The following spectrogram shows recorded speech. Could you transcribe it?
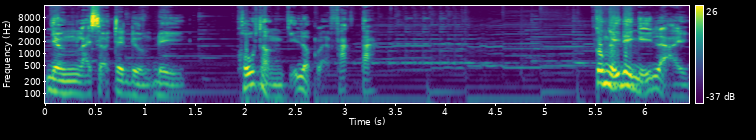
Nhưng lại sợ trên đường đi, khố thần chỉ lực lại phát tác. Cô nghĩ đi nghĩ lại,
